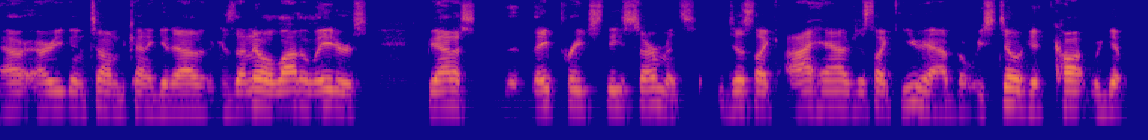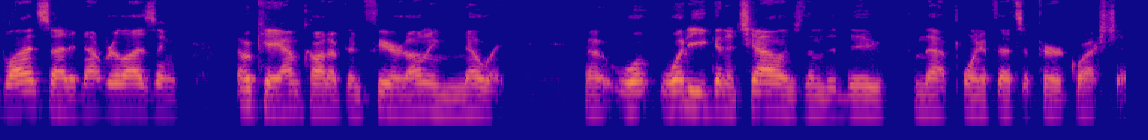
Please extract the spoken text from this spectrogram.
How, how are you going to tell them to kind of get out of it? Because I know a lot of leaders, be honest, they preach these sermons just like I have, just like you have, but we still get caught. We get blindsided, not realizing, okay, I'm caught up in fear. and I don't even know it. Uh, what, what are you going to challenge them to do from that point if that's a fair question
